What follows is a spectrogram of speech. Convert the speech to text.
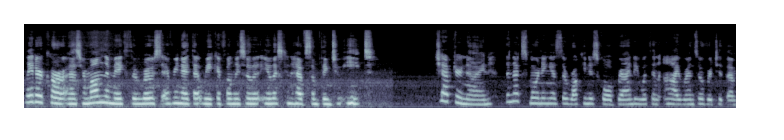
Later, Cara asks her mom to make the roast every night that week, if only so that Alex can have something to eat. Chapter 9 The next morning, as they're walking to school, Brandy with an eye runs over to them.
